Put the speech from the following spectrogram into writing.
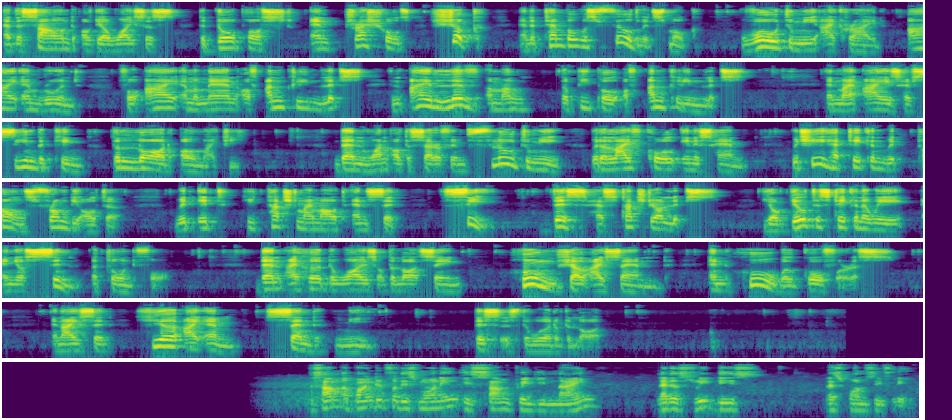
At the sound of their voices, the doorposts and thresholds shook, and the temple was filled with smoke. Woe to me, I cried, I am ruined, for I am a man of unclean lips, and I live among the people of unclean lips. And my eyes have seen the King, the Lord Almighty. Then one of the seraphim flew to me with a live coal in his hand, which he had taken with tongs from the altar. With it he touched my mouth and said, See, this has touched your lips. Your guilt is taken away and your sin atoned for. Then I heard the voice of the Lord saying, Whom shall I send? And who will go for us? And I said, Here I am, send me. This is the word of the Lord. The psalm appointed for this morning is Psalm 29. Let us read this responsively.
